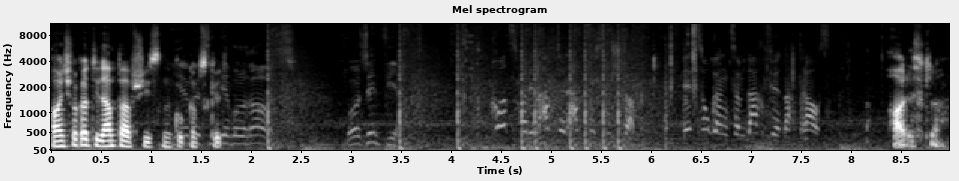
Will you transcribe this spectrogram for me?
Oh, ich wollte gerade die Lampe abschießen und gucken, ob's geht. wir wohl raus. Wo sind wir? Kurz vor dem 88. Zugang zum Dach führt nach draußen. Alles klar.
